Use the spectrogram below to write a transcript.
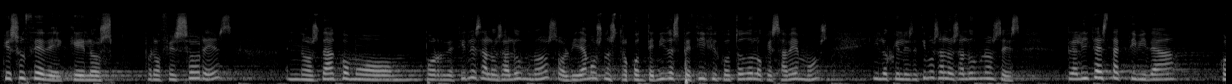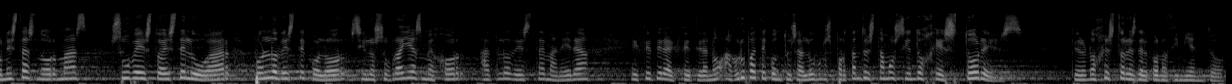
¿Qué sucede? Que los profesores nos da como, por decirles a los alumnos, olvidamos nuestro contenido específico, todo lo que sabemos, y lo que les decimos a los alumnos es, realiza esta actividad con estas normas, sube esto a este lugar, ponlo de este color, si lo subrayas mejor, hazlo de esta manera, etcétera, etcétera. ¿no? Agrúpate con tus alumnos, por tanto estamos siendo gestores, pero no gestores del conocimiento,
